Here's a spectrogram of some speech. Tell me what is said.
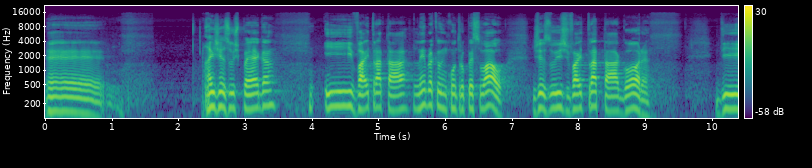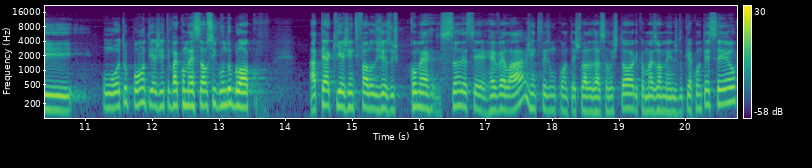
É, Aí Jesus pega e vai tratar. Lembra que eu encontro pessoal? Jesus vai tratar agora de um outro ponto e a gente vai começar o segundo bloco. Até aqui a gente falou de Jesus começando a se revelar, a gente fez uma contextualização histórica mais ou menos do que aconteceu,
